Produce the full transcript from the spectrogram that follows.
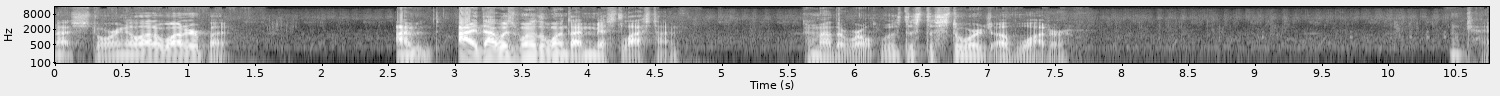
Not storing a lot of water, but... I'm, I, that was one of the ones I missed last time in my other world, was just the storage of water. Okay.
